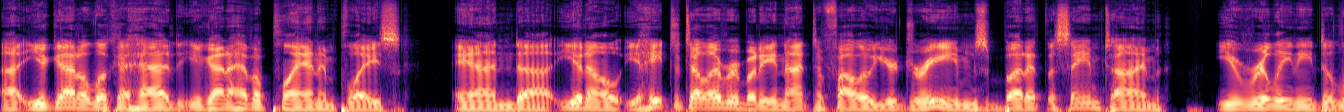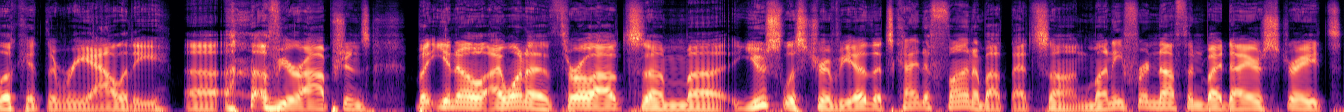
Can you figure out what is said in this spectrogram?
Uh, you got to look ahead. You got to have a plan in place. And, uh, you know, you hate to tell everybody not to follow your dreams, but at the same time, you really need to look at the reality uh, of your options. But, you know, I want to throw out some uh, useless trivia that's kind of fun about that song Money for Nothing by Dire Straits.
